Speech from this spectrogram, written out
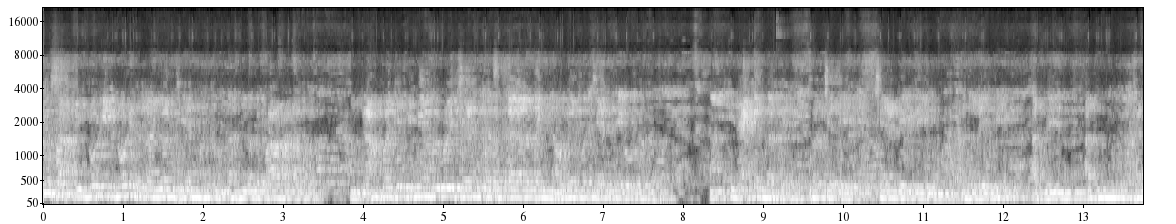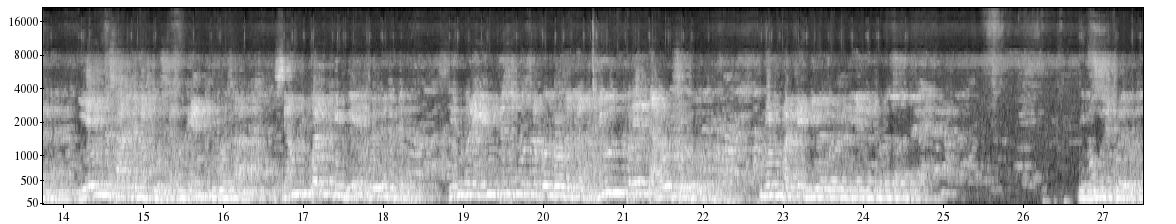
ದಿವಸ ಈಗ ನೋಡಿ, ಈಗ ನೋಡಿದ್ರಲ್ಲ ಏಳು ದಿವಸ ಏನು ಮಾಡಬೇಕು ಅಂತ? ನೀವೆಲ್ಲ ಭಾಳ ಮಾಡಬೇಕು ನಮ್ಮ ಗ್ರಾಮ ಪಂಚಾಯತಿ ಮೆಂಬರ್ಗಳಿಗೆ ಚರಂಡಿ ಕೆಲಸಕ್ಕಾಗಲ್ಲ ಅಂತ ಇನ್ನು ಅವರೇ ಚರಂಡಿ ಹೋಗ್ಬೇಕು. ಇದು ಯಾಕಂದ್ರೆ ಸ್ವಚ್ಛತೆ, ಚರಂಡಿ ಕ್ಲೀನು ಅದೆಲ್ಲ ಅದನ್ನೇನು ಅದನ್ನು ಪ್ರಕರಣ ಏನು ಸಾಧ್ಯನಷ್ಟು ಒಂದು ಎಂಟು ದಿವಸ ಸಂಪರ್ಕಿ ಏನು ಬೇಕಂದ್ರೆ ಇದು ಬರೀ ಎಂಟು ದಿವಸ ಬಂದು ಹೋದಾಗ ಜೀವನ ಪರ್ಯಂತ ಅಳವಡಿಸಬಹುದು ನಿಮ್ಮ ಬಟ್ಟೆ ನೀವೇ ತೊಗೊಂಡು ಏನು ಕೊಡೋದಾದ್ರೆ ನಿಮ್ಮ ಒಮ್ಮೆ ಕೊಡಬೇಕು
